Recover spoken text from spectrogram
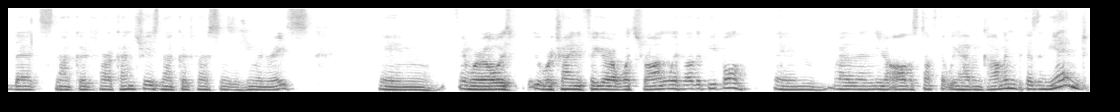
that's not good for our country. It's not good for us as a human race. And and we're always we're trying to figure out what's wrong with other people, and rather than you know all the stuff that we have in common. Because in the end,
